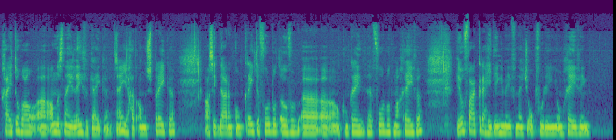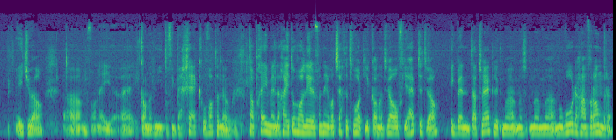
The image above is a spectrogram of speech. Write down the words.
ga je toch wel eh, anders naar je leven kijken. Hè? Je gaat anders spreken. Als ik daar een concrete voorbeeld over, eh, eh, een concreet voorbeeld mag geven. Heel vaak krijg je dingen mee vanuit je opvoeding, je omgeving. Weet je wel, Ehm, van nee, ik kan het niet of ik ben gek of wat dan ook. Nou, op een gegeven moment dan ga je toch wel leren van nee, wat zegt het woord? Je kan het wel of je hebt het wel. Ik ben daadwerkelijk mijn woorden gaan veranderen.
